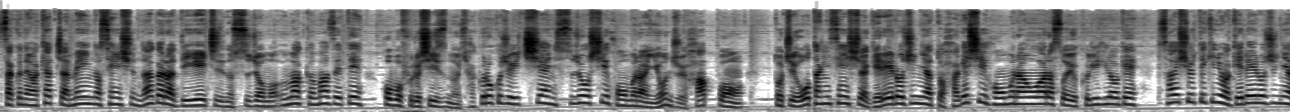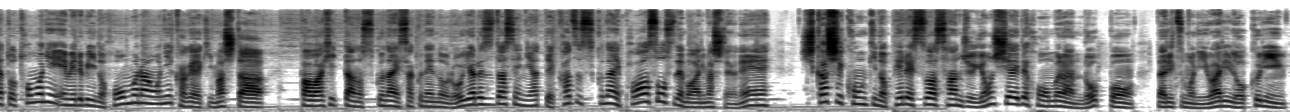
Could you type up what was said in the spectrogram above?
昨年はキャッチャーメインの選手ながら DH での出場もうまく混ぜて、ほぼフルシーズンの161試合に出場し、ホームラン48本。途中、大谷選手やゲレーロジュニアと激しいホームラン王争いを繰り広げ、最終的にはゲレーロジュニアと共に MLB のホームラン王に輝きました。パワーヒッターの少ない昨年のロイヤルズ打線にあって数少ないパワーソースでもありましたよね。しかし今季のペレスは34試合でホームラン6本、打率も2割6厘、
